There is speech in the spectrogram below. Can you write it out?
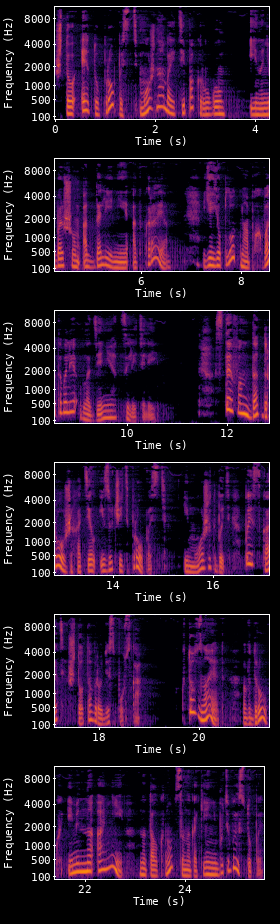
что эту пропасть можно обойти по кругу, и на небольшом отдалении от края ее плотно обхватывали владения целителей. Стефан до дрожи хотел изучить пропасть и, может быть, поискать что-то вроде спуска. Кто знает, вдруг именно они натолкнутся на какие-нибудь выступы,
